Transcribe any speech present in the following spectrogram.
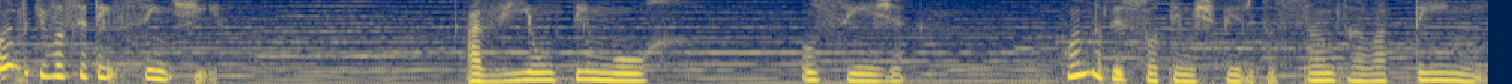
Quanto que você tem que sentir? Havia um temor. Ou seja, quando a pessoa tem o Espírito Santo, ela teme.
